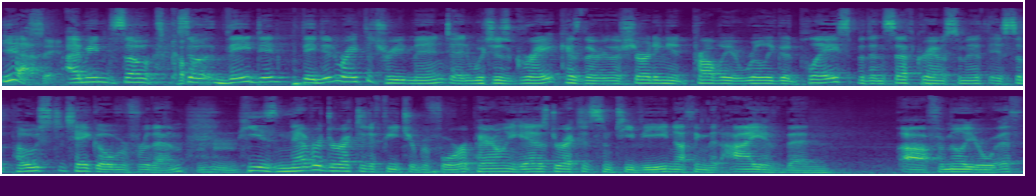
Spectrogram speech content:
Yeah, same. I mean, so so they did they did write the treatment, and which is great because they're they're starting at probably a really good place. But then Seth Grahame-Smith is supposed to take over for them. Mm-hmm. He has never directed a feature before. Apparently, he has directed some TV, nothing that I have been. Uh, familiar with,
